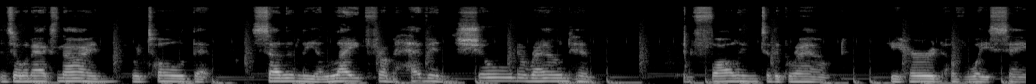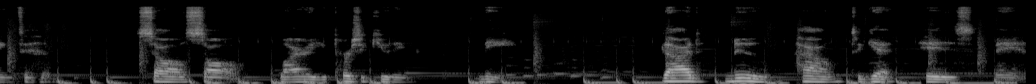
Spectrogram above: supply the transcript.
And so in Acts 9, we're told that suddenly a light from heaven shone around him, and falling to the ground, he heard a voice saying to him, Saul, Saul, why are you persecuting me? God knew how to get his man.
